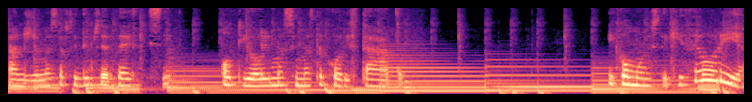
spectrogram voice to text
αν ζούμε σε αυτή την ψευδέστηση ότι όλοι μας είμαστε χωριστά άτομα. Η κομμουνιστική θεωρία,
